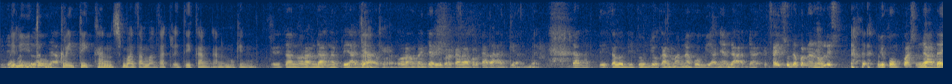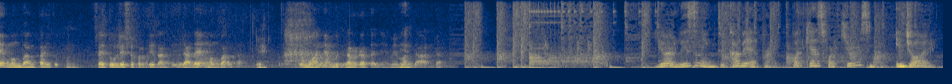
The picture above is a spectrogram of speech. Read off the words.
Di zaman Jadi itu kritikan semata-mata kritikan karena mungkin kritikan orang tidak ngerti aja. Okay. Orang-orang cari perkara-perkara aja. Tidak ngerti. Kalau ditunjukkan mana fobianya tidak ada. Saya sudah pernah yeah. nulis di Kompas tidak ada yang membantah itu. Hmm. Saya tulis seperti tadi tidak ada yang membantah. Yeah. Semuanya benar katanya. Memang tidak yeah. ada. You're listening to KBR Pride, podcast for curious mind. Enjoy!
